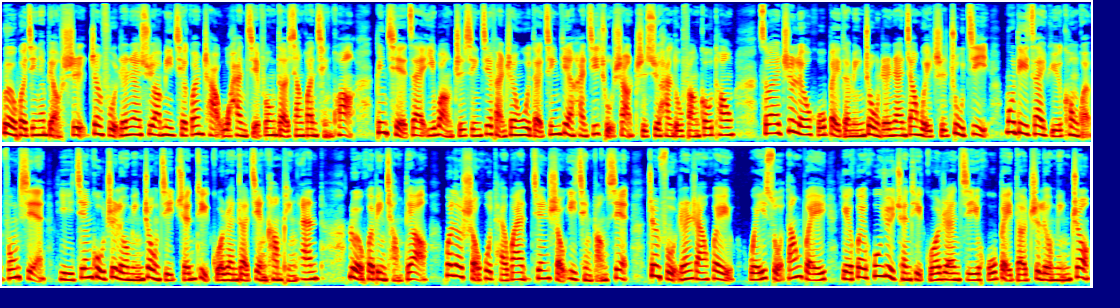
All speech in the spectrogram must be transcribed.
陆委会今天表示，政府仍然需要密切观察武汉解封的相关情况，并且在以往执行接返任务的经经验和基础上，持续和卢方沟通。此外，滞留湖北的民众仍然将维持驻记，目的在于控管风险，以兼顾滞留民众及全体国人的健康平安。陆委会并强调，为了守护台湾，坚守疫情防线，政府仍然会为所当为，也会呼吁全体国人及湖北的滞留民众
